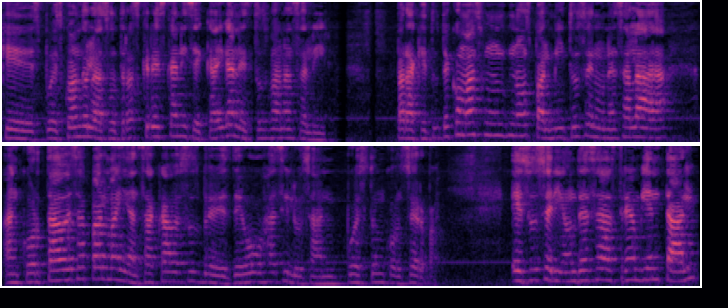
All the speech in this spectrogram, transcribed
que después cuando las otras crezcan y se caigan, estos van a salir. Para que tú te comas unos palmitos en una ensalada, han cortado esa palma y han sacado esos bebés de hojas y los han puesto en conserva. Eso sería un desastre ambiental,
